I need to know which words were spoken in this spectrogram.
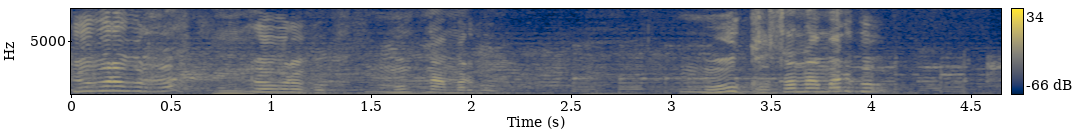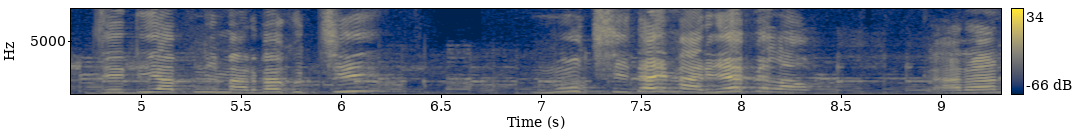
ৰ'ব ৰ'ব ৰ'ব ৰ'ব মোক নামাৰিব মোক ঘচা নামাৰিব যদি আপুনি মাৰিব খুজিছি মোক চিধাই মাৰিয়ে পেলাওক কাৰণ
